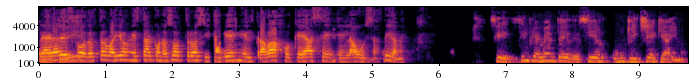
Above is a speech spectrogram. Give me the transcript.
Le agradezco, doctor Bayón, estar con nosotros y también el trabajo que hace en la USA. Dígame. Sí, simplemente decir un cliché que hay, ¿no?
